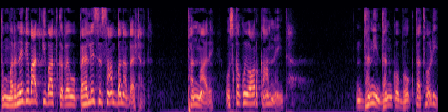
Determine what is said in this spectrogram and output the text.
तुम मरने के बाद की बात कर रहे हो, वो पहले से सांप बना बैठा था। फन मारे, उसका कोई और काम नहीं था। धनी धन को भोगता थोड़ी,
